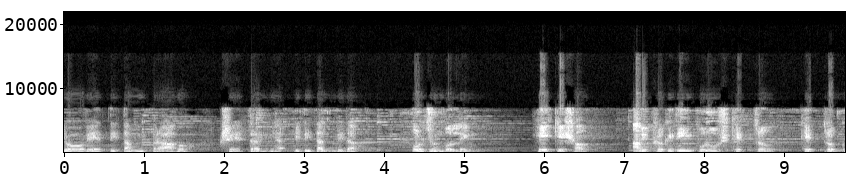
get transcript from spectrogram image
यो वेत्ति तम् प्राहुः क्षेत्रज्ञ इति तद्विदः অর্জুন বললেন হে কেশব আমি প্রকৃতি পুরুষ ক্ষেত্র ক্ষেত্রজ্ঞ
